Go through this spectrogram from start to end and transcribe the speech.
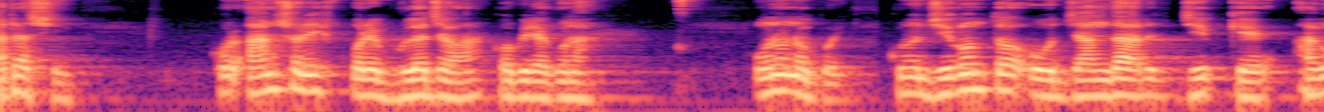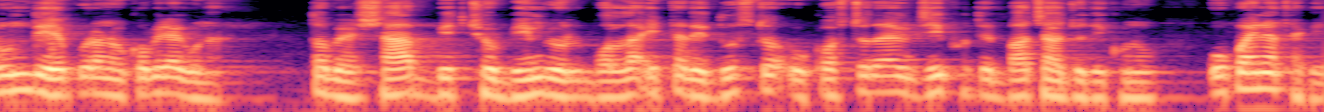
আটাশি। কোরআন শরীফ পরে ভুলে যাওয়া কবিরা গুণা উননব্বই। কোনো জীবন্ত ও জানদার জীবকে আগুন দিয়ে পুরানো কবিরা গুণা তবে সাপ, বিচ্ছু, ভীমরুল, বল্লা ইত্যাদি দুষ্ট ও কষ্টদায়ক জীব হতে বাঁচা যদি কোনো উপায় না থাকে,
